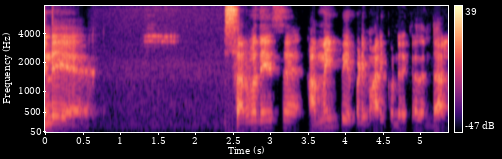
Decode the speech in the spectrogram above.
இன்றைய சர்வதேச அமைப்பு எப்படி மாறிக்கொண்டிருக்கிறது என்றால்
